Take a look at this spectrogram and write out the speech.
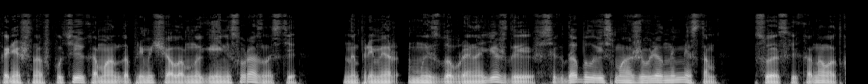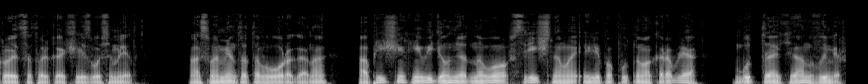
Конечно, в пути команда примечала многие несуразности. Например, мыс Доброй Надежды всегда был весьма оживленным местом, Суэцкий канал откроется только через восемь лет. А с момента того урагана опричник не видел ни одного встречного или попутного корабля, будто океан вымер.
